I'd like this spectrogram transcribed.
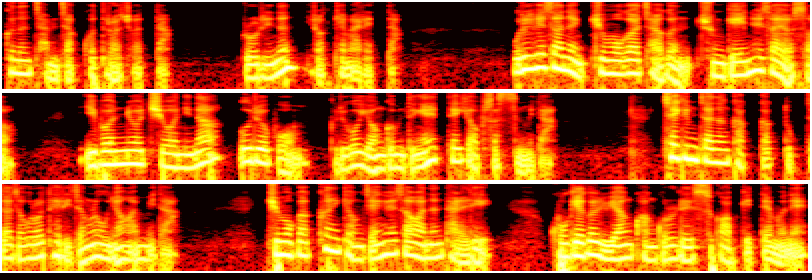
그는 잠자코 들어주었다. 로리는 이렇게 말했다. 우리 회사는 규모가 작은 중개인 회사여서 입원료 지원이나 의료보험 그리고 연금 등의 혜택이 없었습니다. 책임자는 각각 독자적으로 대리점을 운영합니다. 규모가 큰 경쟁 회사와는 달리 고객을 위한 광고를 낼 수가 없기 때문에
